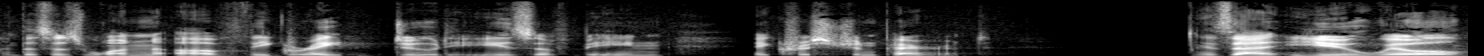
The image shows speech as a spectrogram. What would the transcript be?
And this is one of the great duties of being a Christian parent. Is that you will,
